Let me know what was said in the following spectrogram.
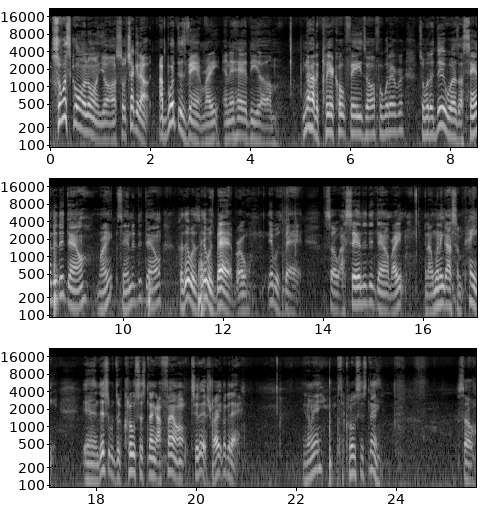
So what's going on, y'all? So check it out. I bought this van, right? And it had the um you know how the clear coat fades off or whatever? So what I did was I sanded it down, right? Sanded it down cuz it was it was bad, bro. It was bad. So I sanded it down, right? And I went and got some paint. And this was the closest thing I found to this, right? Look at that. You know what I mean? It's the closest thing. So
